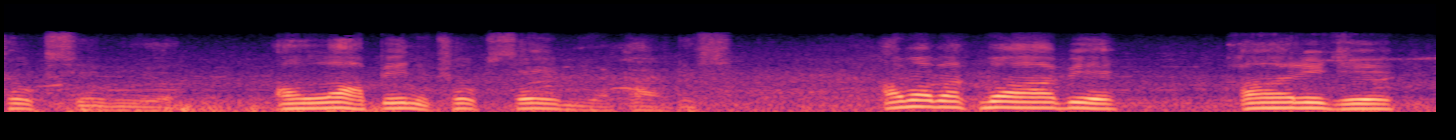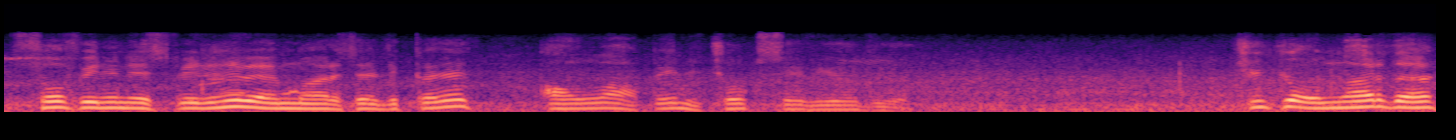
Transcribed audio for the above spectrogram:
çok seviyor. Allah beni çok sevmiyor kardeşim. Ama bak Vahabi, harici, Sofi'nin esfelini ve emmaresine dikkat et. Allah beni çok seviyor diyor. Çünkü onlar da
